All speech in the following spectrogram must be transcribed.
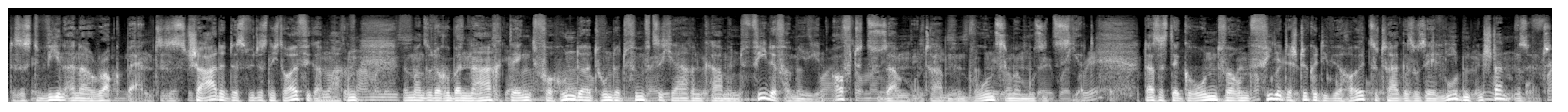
Das ist wie in einer Rockband. Es ist schade, dass wir das nicht häufiger machen. Wenn man so darüber nachdenkt, vor 100, 150 Jahren kamen viele Familien oft zusammen und haben im Wohnzimmer musiziert. Das ist der Grund, warum viele der Stücke, die wir heutzutage so sehr lieben, entstanden sind sind.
